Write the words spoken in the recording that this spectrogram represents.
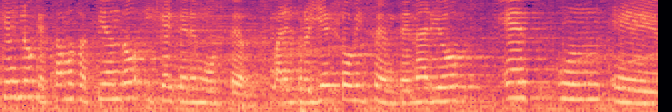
qué es lo que estamos haciendo y qué queremos ser. Para el proyecto Bicentenario es un... Eh,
